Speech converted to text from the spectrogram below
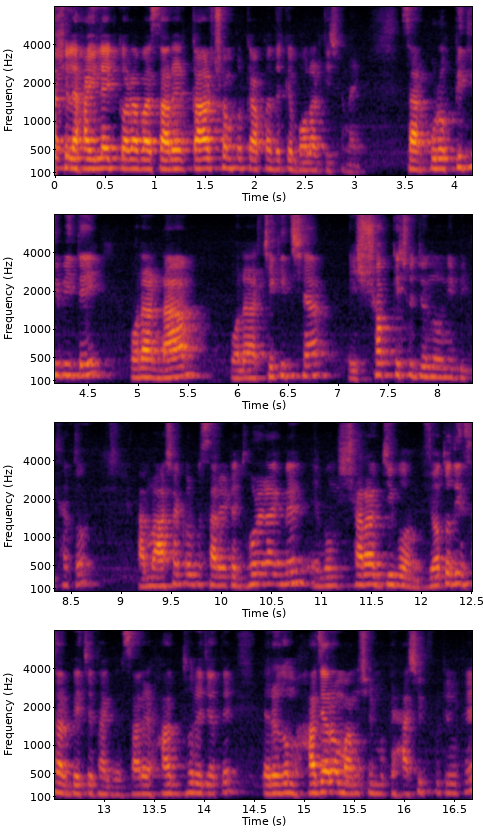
আসলে হাইলাইট করা বা স্যারের কার্ড সম্পর্কে আপনাদেরকে বলার কিছু নাই। স্যার পুরো পৃথিবীতেই ওনার নাম ওনার চিকিৎসা এই সব কিছুর জন্য উনি বিখ্যাত। আমরা আশা করব স্যার এটা ধরে রাখবেন এবং সারা জীবন, যতদিন স্যার বেঁচে থাকবেন, স্যারের হাত ধরে যাতে এরকম হাজারো মানুষের মুখে হাসি ফুটে ওঠে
